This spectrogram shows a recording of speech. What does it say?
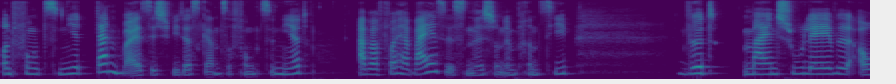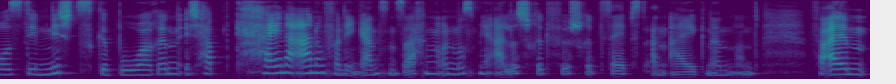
und funktioniert, dann weiß ich, wie das Ganze funktioniert. Aber vorher weiß ich es nicht. Und im Prinzip wird mein Schuhlabel aus dem Nichts geboren. Ich habe keine Ahnung von den ganzen Sachen und muss mir alles Schritt für Schritt selbst aneignen und vor allem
